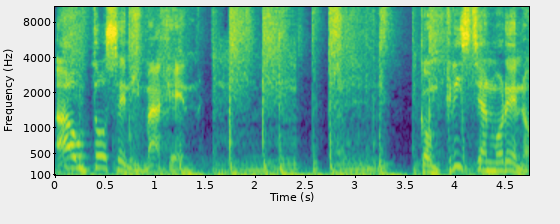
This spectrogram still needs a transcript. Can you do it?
Autos en Imagen con Cristian Moreno.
